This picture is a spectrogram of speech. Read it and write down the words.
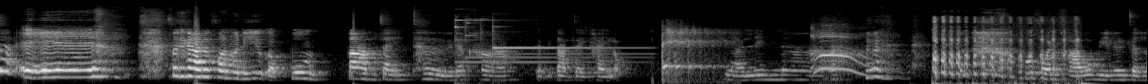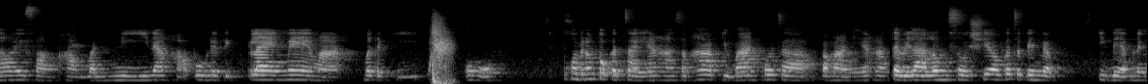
จ้าเอ สวัสดีค่ะทุกคนวันนี้อยู่กับปุ้มตามใจเธอนะคะ แต่ไม่ตามใจใครหรอกอย่าเล่นน้าทุ กคนคะว่ามีเรื่องจะเล่าให้ฟังค่ะวันนี้นะคะปุ้มได้ไปแกล้งแม่มาเมื่อตะกี้ โอ้โหทุกคนไม่ต้องตกใจนะคะ สภาพอยู่บ้านก็จะประมาณนี้นะคะ แต่เวลาลงโซเชียลก็จะเป็นแบบอีกแบบหนึ่ง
